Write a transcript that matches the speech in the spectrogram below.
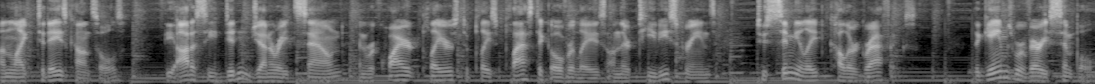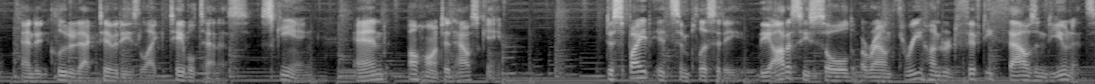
Unlike today's consoles, the Odyssey didn't generate sound and required players to place plastic overlays on their TV screens to simulate color graphics. The games were very simple and included activities like table tennis, skiing, and a haunted house game. Despite its simplicity, the Odyssey sold around 350,000 units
